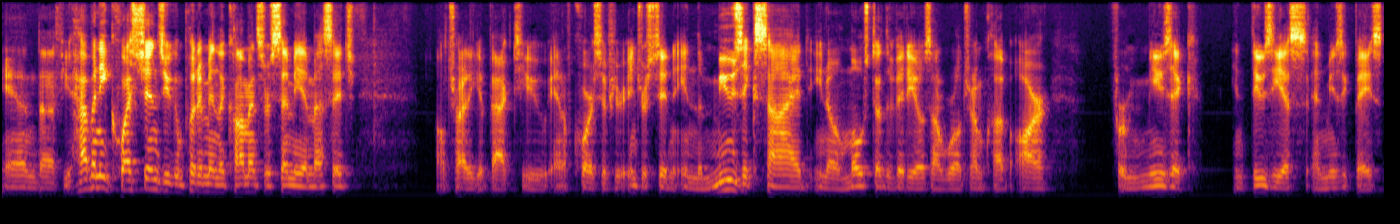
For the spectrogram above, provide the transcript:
And uh, if you have any questions, you can put them in the comments or send me a message. I'll try to get back to you. And of course, if you're interested in the music side, you know, most of the videos on World Drum Club are for music enthusiasts and music based.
